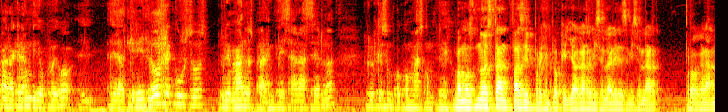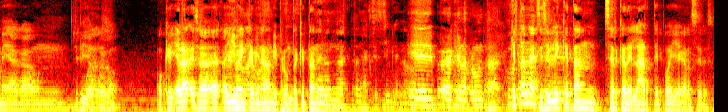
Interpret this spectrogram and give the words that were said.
para crear un videojuego, el, el adquirir los recursos primarios para empezar a hacerlo, creo que es un poco más complejo. Vamos, no es tan fácil, por ejemplo, que yo agarre mi celular y desde mi celular programe, haga un Sí videojuego. Ok, era esa, ahí iba encaminada cosa. mi pregunta. ¿Qué Pero tan, no es tan accesible, ¿no? Eh, pero aquí la pregunta. ¿qué tan accesible y qué tan cerca del arte puede llegar a ser eso?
